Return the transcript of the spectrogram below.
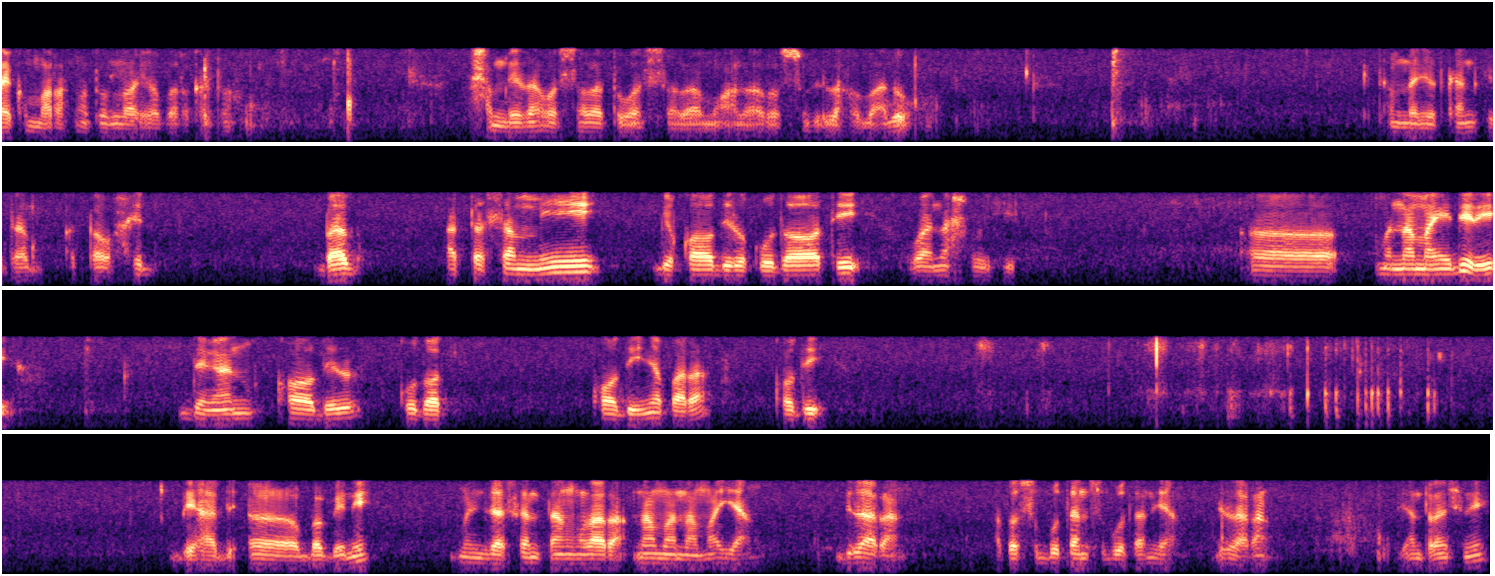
Assalamualaikum warahmatullahi wabarakatuh. Alhamdulillah wassalatu wassalamu ala Rasulillah wa ba'du. Kita melanjutkan kitab At-Tauhid bab At-Tasammi biqadil qudati wa nahwihi. E, menamai diri dengan qadil qudat. Qadinya para qadi di hadis, e, bab ini menjelaskan tentang nama-nama yang dilarang atau sebutan-sebutan yang dilarang. Di antara sini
